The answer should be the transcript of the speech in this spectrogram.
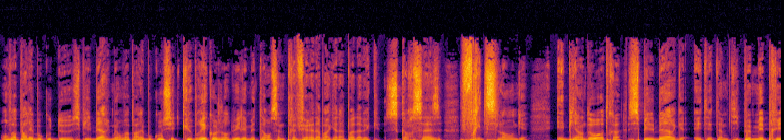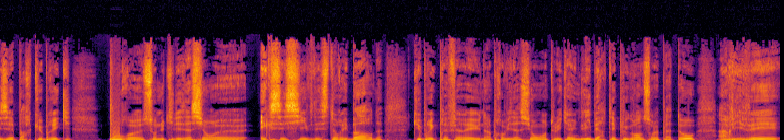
on va parler beaucoup de Spielberg, mais on va parler beaucoup aussi de Kubrick aujourd'hui, les metteurs en scène préférés d'Abracadapod avec Scorsese, Fritz Lang et bien d'autres. Spielberg était un petit peu méprisé par Kubrick pour euh, son utilisation euh, excessive des storyboards, Kubrick préférait une improvisation ou en tous les cas une liberté plus grande sur le plateau, arriver,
